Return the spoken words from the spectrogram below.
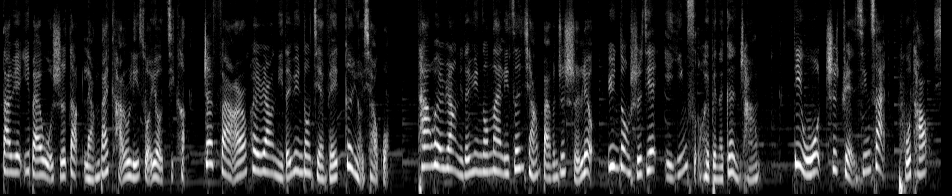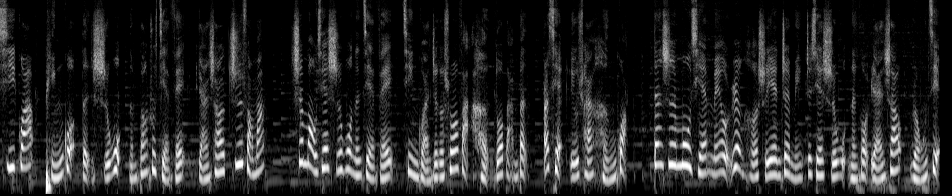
大约一百五十到两百卡路里左右即可。这反而会让你的运动减肥更有效果，它会让你的运动耐力增强百分之十六，运动时间也因此会变得更长。第五，吃卷心菜、葡萄、西瓜、苹果等食物能帮助减肥、燃烧脂肪吗？吃某些食物能减肥，尽管这个说法很多版本，而且流传很广，但是目前没有任何实验证明这些食物能够燃烧、溶解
